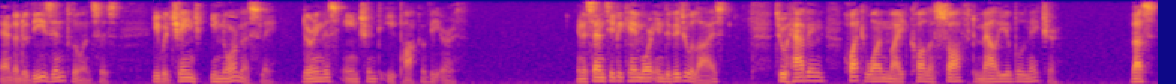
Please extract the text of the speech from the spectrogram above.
And under these influences, he would change enormously during this ancient epoch of the earth. In a sense, he became more individualized through having what one might call a soft, malleable nature. Thus,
